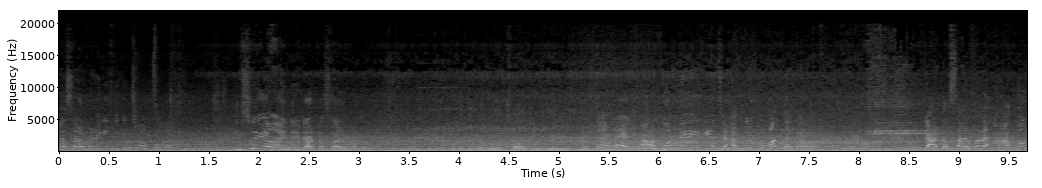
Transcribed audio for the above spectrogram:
ডাটা সার্ভারে কিন্তু কিছু হচ্ছে না? কিছুই হয় না ডাটা সার্ভারে না হ্যাঁ আগুন লেগে গিয়েছে। আপনি প্রমাণ দেখেন ডাটা সার্ভারে আগুন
